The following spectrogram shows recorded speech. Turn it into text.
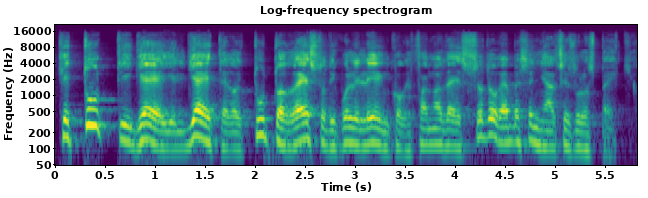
che tutti i gay, gli etero e tutto il resto di quell'elenco che fanno adesso dovrebbe segnarsi sullo specchio.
